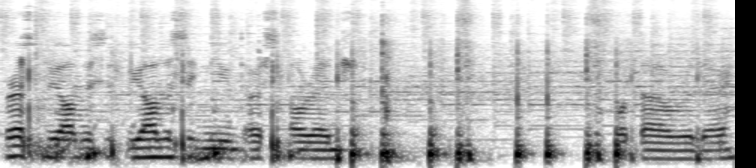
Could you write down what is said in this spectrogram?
First, we obviously we obviously need our storage. To put that over there.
